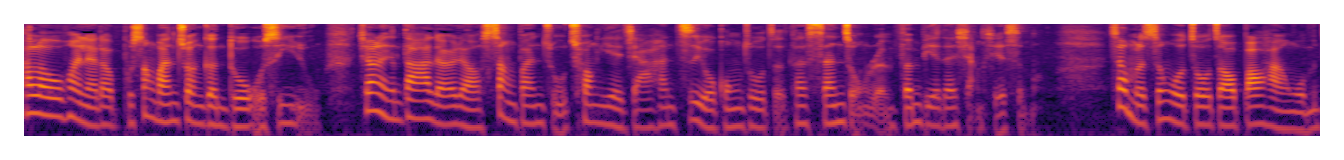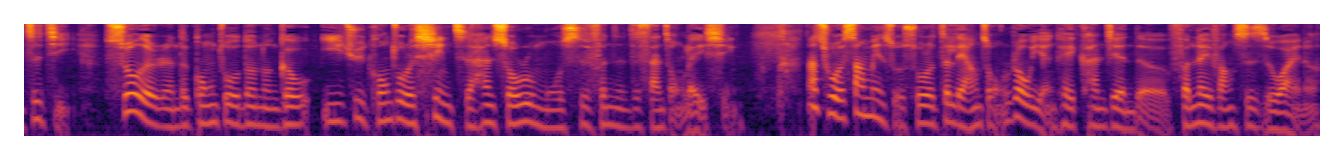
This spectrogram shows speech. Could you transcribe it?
Hello，欢迎来到不上班赚更多，我是一如，今天来跟大家聊一聊上班族、创业家和自由工作者这三种人分别在想些什么。在我们的生活周遭，包含我们自己，所有的人的工作都能够依据工作的性质和收入模式分成这三种类型。那除了上面所说的这两种肉眼可以看见的分类方式之外呢，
